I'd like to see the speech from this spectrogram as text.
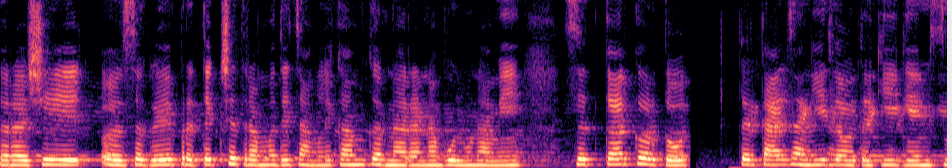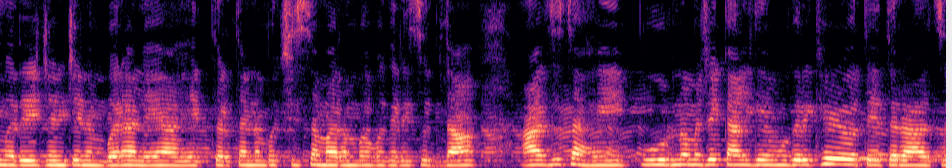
तर असे सगळे प्रत्येक क्षेत्रामध्ये चांगले काम करणाऱ्यांना बोलून आम्ही सत्कार करतो. तर काल सांगितलं होतं की गेम्समध्ये ज्यांचे नंबर आले आहेत तर त्यांना बक्षीस समारंभ वगैरे सुद्धा आजच आहे. पूर्ण म्हणजे काल गेम वगैरे खेळले होते तर आज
